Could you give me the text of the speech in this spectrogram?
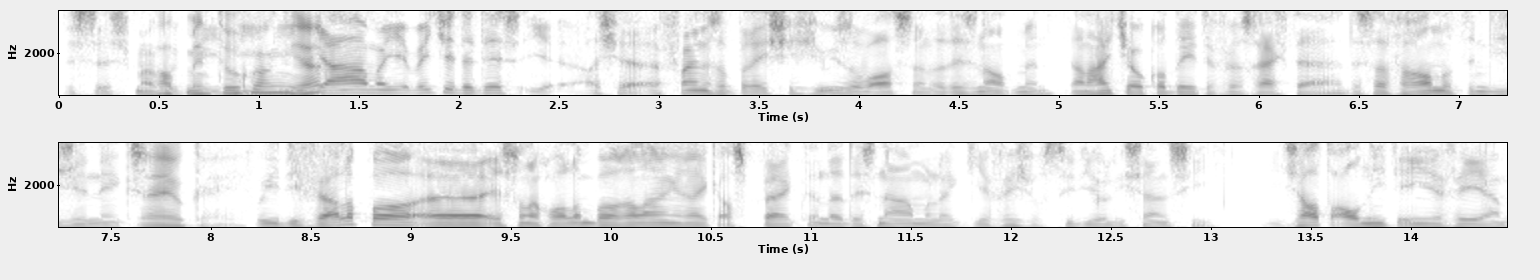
Dus, dus maar goed, Admin die- die- toegang, die- ja. Ja, maar je, weet je, dat is, als je een finance operations user was, en dat is een admin, dan had je ook al dataverse rechten. Hè? Dus dat verandert in die zin niks. Nee, oké. Voor je developer eh, is er nog wel een belangrijk aspect en dat is namelijk je Visual Studio licentie. Die zat al niet in je VM,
